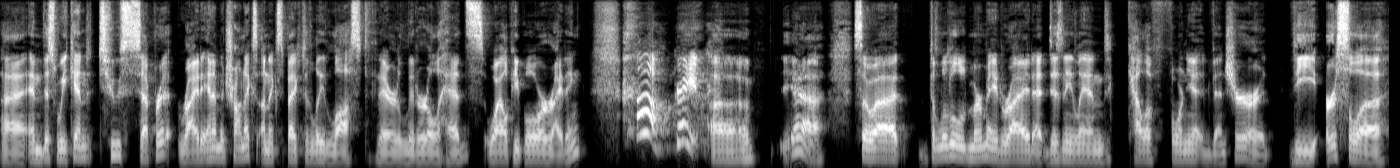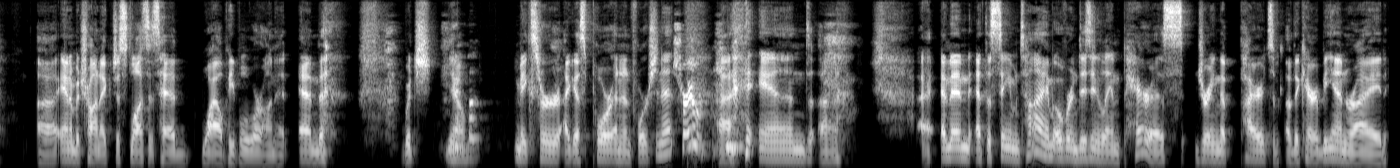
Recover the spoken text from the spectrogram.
Uh, and this weekend, two separate ride animatronics unexpectedly lost their literal heads while people were riding. Oh, great. Uh, yeah. So uh, the Little Mermaid ride at Disneyland California Adventure, or the Ursula uh, animatronic, just lost its head while people were on it, and which you know makes her, I guess, poor and unfortunate. True. Uh, and uh, Uh, and then at the same time, over in Disneyland Paris, during the Pirates of, the Caribbean ride,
